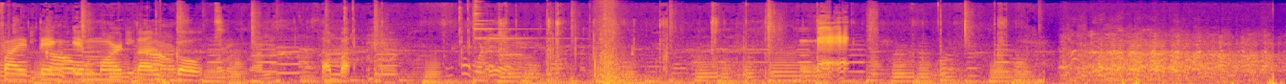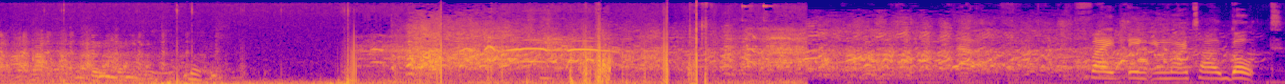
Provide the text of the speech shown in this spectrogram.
Fighting immortal goat. Taba. Fighting immortal goat.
